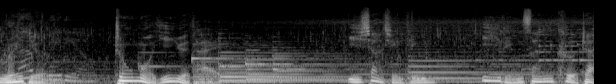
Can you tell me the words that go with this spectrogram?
Radio，周末音乐台。以下请听一零三客栈。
